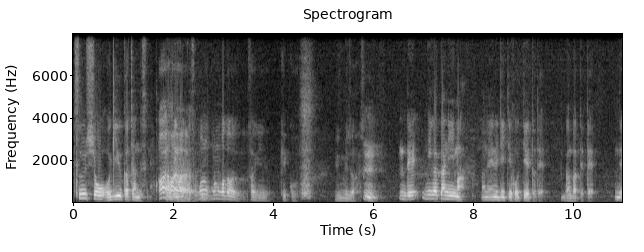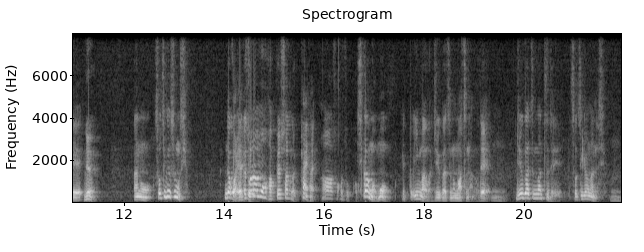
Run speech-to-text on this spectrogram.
通称荻ゆかちゃんですね。はいはいはい。このこの方最近結構有名じゃないですか。うん、で新潟に今あの NGT48 で頑張ってて。で、ね、あの卒業するんですよ。だから、えっと、それはもう発表したんだっけ？はいはい。ああそっかそっか。しかももう、えっと、今は10月の末なので、うん、10月末で卒業なんですよ、うん、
